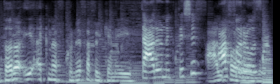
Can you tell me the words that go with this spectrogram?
ترى إيه اكنف كنافه في الكنايف تعالوا نكتشف على الفرازه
